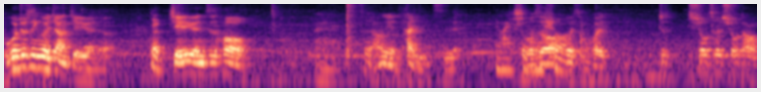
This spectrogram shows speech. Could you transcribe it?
不过就是因为这样结缘了，对，结缘之后，哎，这好像有点太隐私哎，没关系，什么时候为什么会就修车修到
